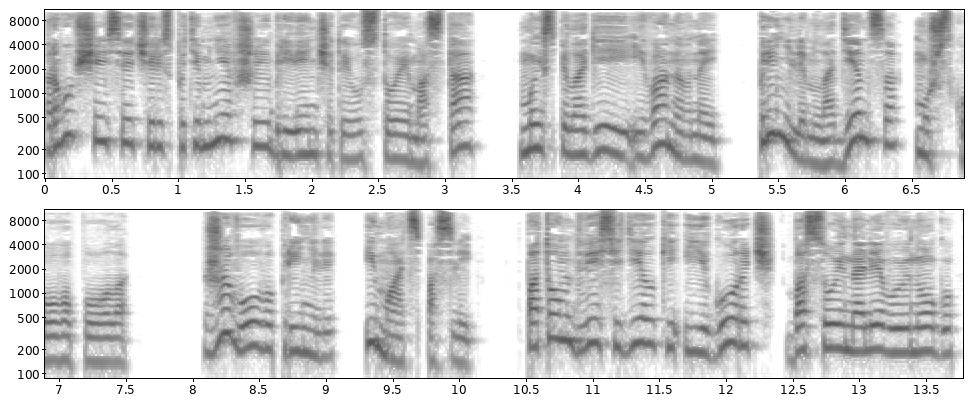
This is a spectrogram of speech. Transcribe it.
рвущийся через потемневшие бревенчатые устои моста, мы с Пелагеей Ивановной приняли младенца мужского пола. Живого приняли и мать спасли. Потом две сиделки и Егорыч, босой на левую ногу,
